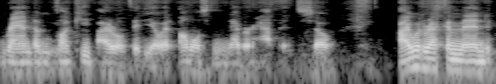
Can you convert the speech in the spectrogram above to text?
random lucky viral video. It almost never happens. So I would recommend.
